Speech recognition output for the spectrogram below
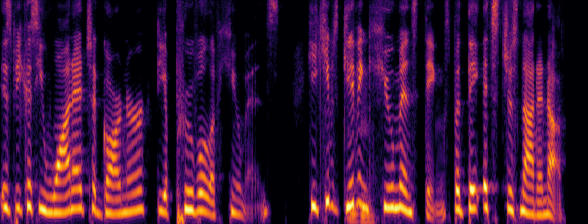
is because he wanted to garner the approval of humans. He keeps giving mm-hmm. humans things, but they it's just not enough.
